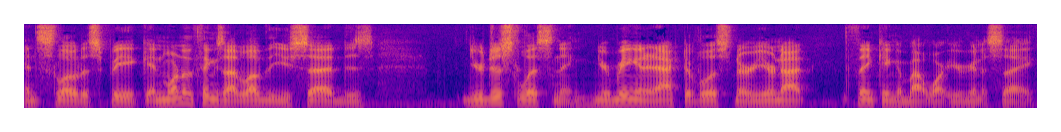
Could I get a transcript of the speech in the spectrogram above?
and slow to speak. And one of the things I love that you said is you're just listening. You're being an active listener. You're not thinking about what you're going to say.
